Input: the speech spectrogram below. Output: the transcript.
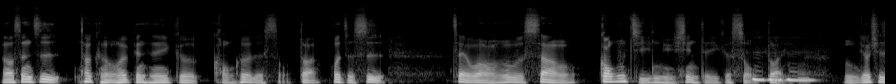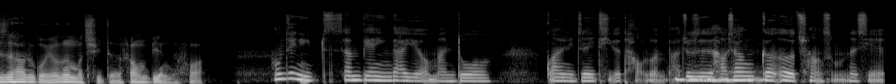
然后甚至他可能会变成一个恐吓的手段，或者是在网络上攻击女性的一个手段。嗯，嗯，嗯，尤其是他如果又那么取得方便的话。红姐，你身边应该也有蛮多。关于这一题的讨论吧，就是好像跟二创什么那些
